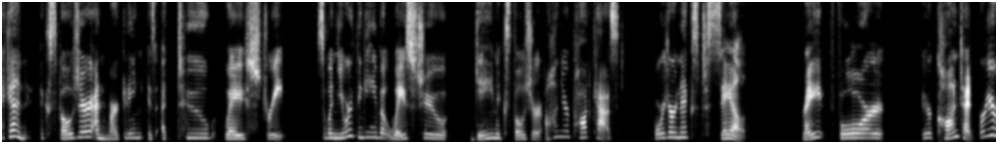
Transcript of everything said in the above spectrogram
Again, exposure and marketing is a two way street. So when you are thinking about ways to gain exposure on your podcast for your next sale, right? For your content, for your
